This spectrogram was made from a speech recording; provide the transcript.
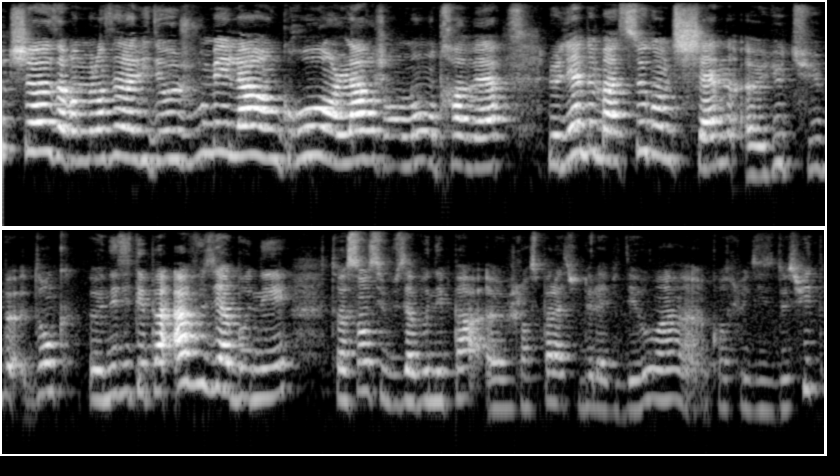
autre chose, avant de me lancer dans la vidéo, je vous mets là en gros, en large, en long, en travers, le lien de ma seconde chaîne euh, YouTube. Donc euh, n'hésitez pas à vous y abonner. De toute façon, si vous vous abonnez pas, euh, je lance pas la suite de la vidéo, hein, qu'on se le dise de suite.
